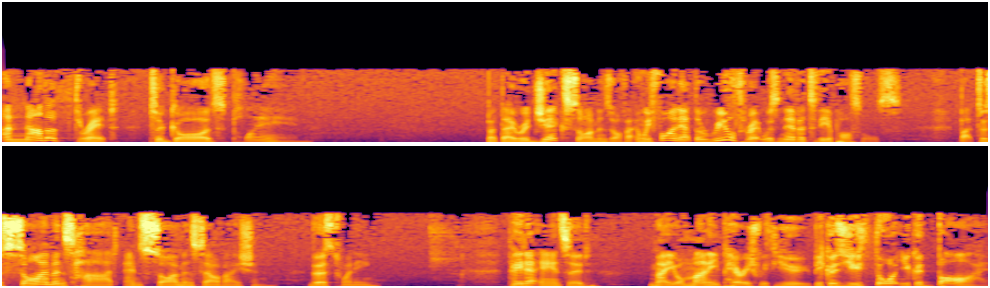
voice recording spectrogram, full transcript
Another threat to God's plan. But they reject Simon's offer and we find out the real threat was never to the apostles, but to Simon's heart and Simon's salvation. Verse 20. Peter answered, may your money perish with you because you thought you could buy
